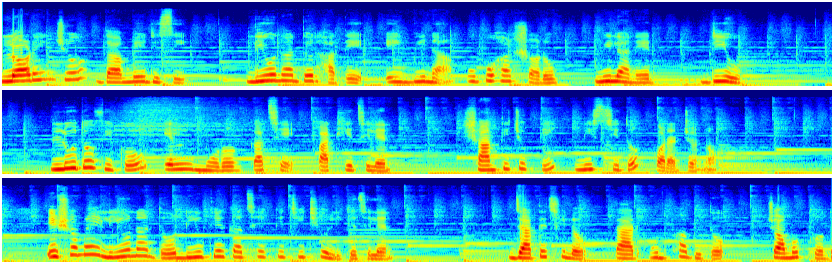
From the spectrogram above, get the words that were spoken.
লরেঞ্জো দ্য মেডিসি, লিওনার্দোর হাতে এই বিনা উপহার স্বরূপ মিলানের ডিউক। লুদোভিকো এল মোরোর কাছে পাঠিয়েছিলেন শান্তি চুক্তি নিশ্চিত করার জন্য। এ সময় লিওনার্দো ডিউকের কাছে একটি চিঠিও লিখেছিলেন, যাতে ছিল তার উদ্ভাবিত, চমকপ্রদ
